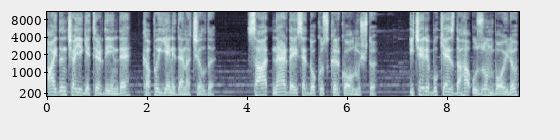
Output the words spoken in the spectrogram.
Aydın çayı getirdiğinde kapı yeniden açıldı. Saat neredeyse 9.40 olmuştu. İçeri bu kez daha uzun boylu,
